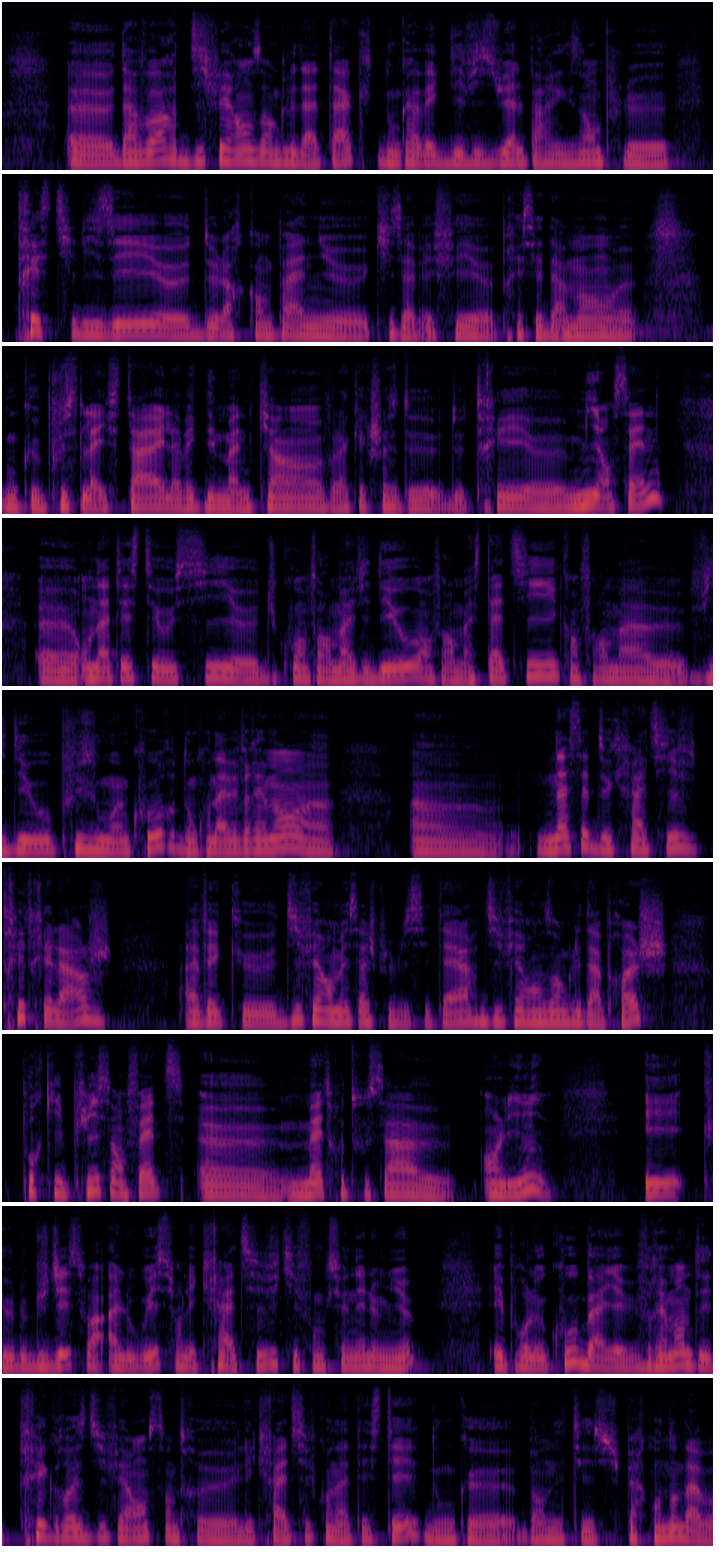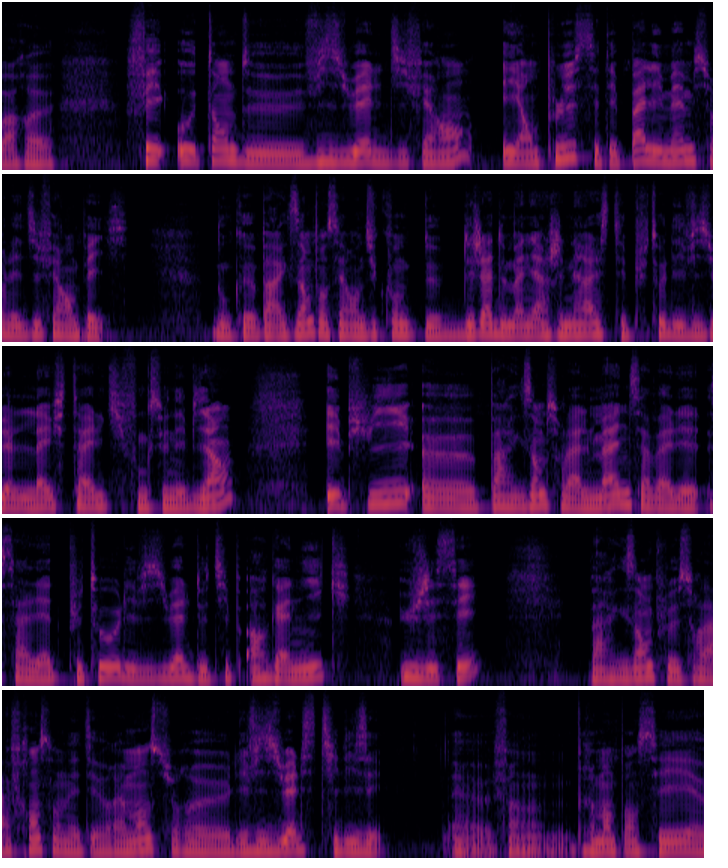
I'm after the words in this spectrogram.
euh, d'avoir différents angles d'attaque. Donc avec des visuels, par exemple, euh, très stylisés de leur campagne qu'ils avaient fait précédemment. donc plus lifestyle, avec des mannequins, voilà, quelque chose de très mis en scène. Euh, on a testé aussi euh, du coup en format vidéo, en format statique, en format euh, vidéo plus ou moins court. Donc on avait vraiment un, asset de créative très très large avec différents messages publicitaires, différents angles d'approche pour qu'ils puissent en fait mettre tout ça en ligne et que le budget soit alloué sur les créatives qui fonctionnaient le mieux. Et pour le coup, bah, il y a eu vraiment des très grosses différences entre les créatives qu'on a testées. Donc, bah, on était super content d'avoir fait autant de visuels différents. Et en plus, c'était pas les mêmes sur les différents pays. Donc, euh, par exemple, on s'est rendu compte déjà de manière générale, c'était plutôt les visuels lifestyle qui fonctionnaient bien. Et puis, euh, par exemple, sur l'Allemagne, ça, ça allait être plutôt les visuels de type organique, UGC. Par exemple, sur la France, on était vraiment sur euh, les visuels stylisés. Enfin, vraiment penser,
